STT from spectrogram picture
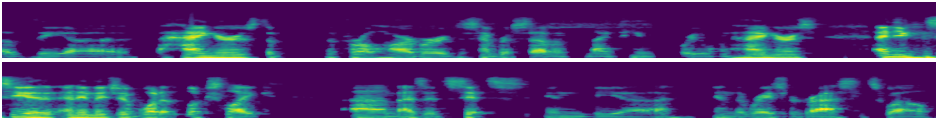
of the, uh, the hangars, the, the, Pearl Harbor December 7th, 1941 hangars, and you can see a, an image of what it looks like um, as it sits in the uh, in the razor grass as well.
